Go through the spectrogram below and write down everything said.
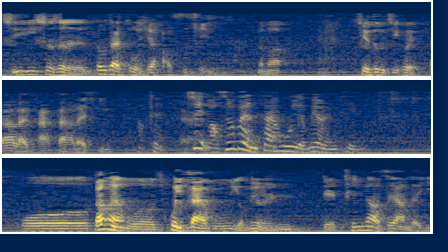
形形色色的人都在做一些好事情。那么借这个机会，大家来谈，大家来听。OK，所以老师会不会很在乎有没有人听？我当然我会在乎有没有人也听到这样的一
